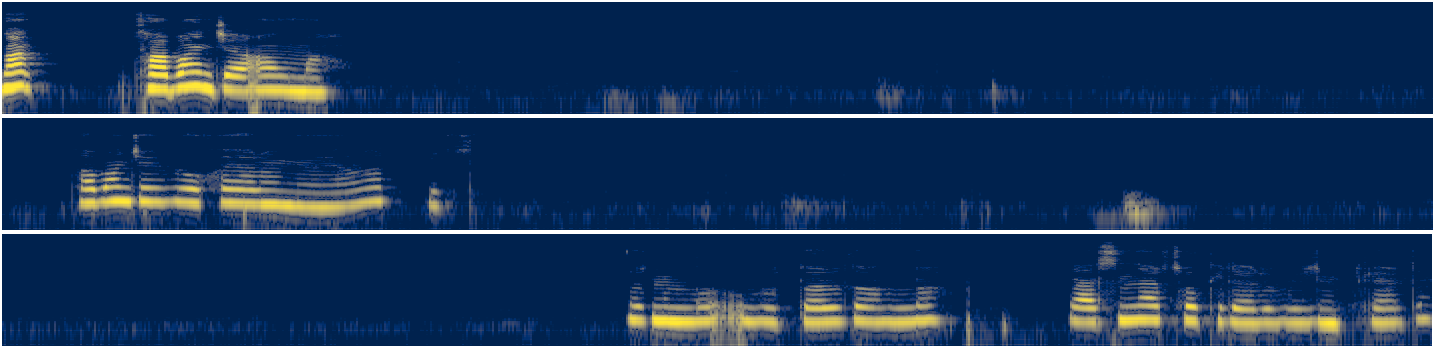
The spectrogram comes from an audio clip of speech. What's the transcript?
Lan tabanca alma. Tabanca bir boka yaramıyor ya. At gitsin. Zaten bu lootları da Allah. Gelsinler Tokileri bizimkilerde.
